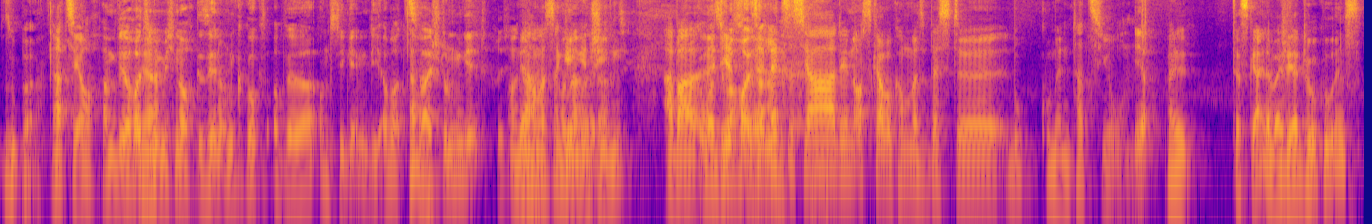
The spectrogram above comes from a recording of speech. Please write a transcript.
super. hat sie auch. haben wir heute Ja. nämlich noch gesehen und geguckt, ob wir uns die geben, die aber zwei Ah. Stunden geht. Richtig? Und da Ja. haben wir uns dann wir entschieden. gedacht, Aber äh, die hat äh, letztes Jahr den Oscar bekommen als beste Dokumentation. Ja, Weil das Geile bei der Doku ist,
